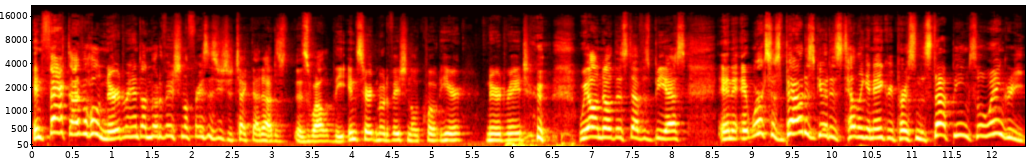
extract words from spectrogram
In fact, I have a whole nerd rant on motivational phrases. You should check that out as, as well. The insert motivational quote here nerd rage. we all know this stuff is BS, and it, it, works about as good as telling an angry person to stop being so angry.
